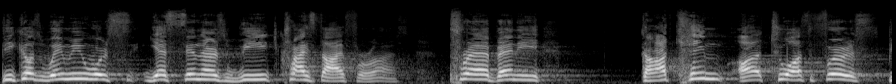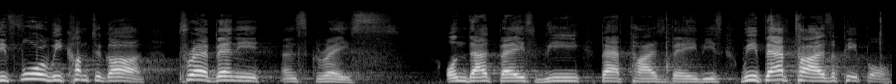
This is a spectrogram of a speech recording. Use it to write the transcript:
Because when we were yet sinners, we, Christ died for us. Prevenient, God came uh, to us first before we come to God. Prayer, Benny, and grace. On that base, we baptize babies. We baptize the people.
